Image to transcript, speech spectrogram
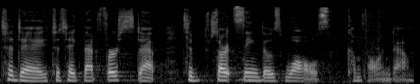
today to take that first step to start seeing those walls come falling down?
